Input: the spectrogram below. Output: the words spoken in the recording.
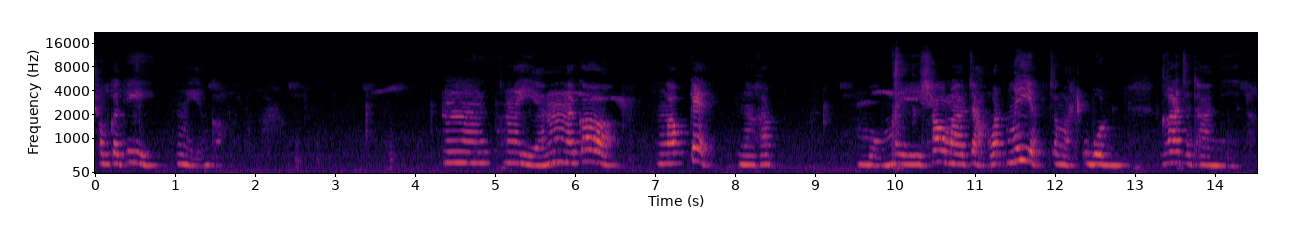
ชมกันที่เหรียญก่อนอืมเหรียญแล้วก็น็อกเก็ตนะครับผมไปเช่ามาจากวัดเงียบจังหวัดอุบลราชธานีนะครั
